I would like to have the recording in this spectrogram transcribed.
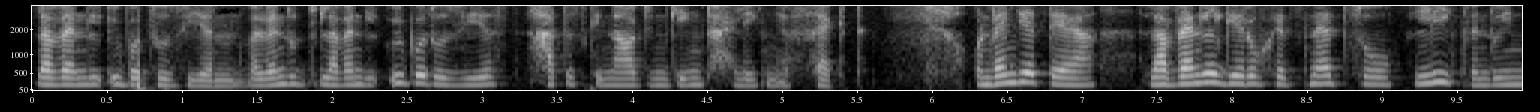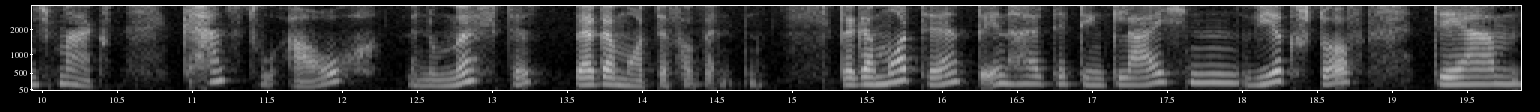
Lavendel überdosieren, weil wenn du Lavendel überdosierst, hat es genau den gegenteiligen Effekt. Und wenn dir der Lavendelgeruch jetzt nicht so liegt, wenn du ihn nicht magst, kannst du auch, wenn du möchtest, Bergamotte verwenden. Bergamotte beinhaltet den gleichen Wirkstoff, der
